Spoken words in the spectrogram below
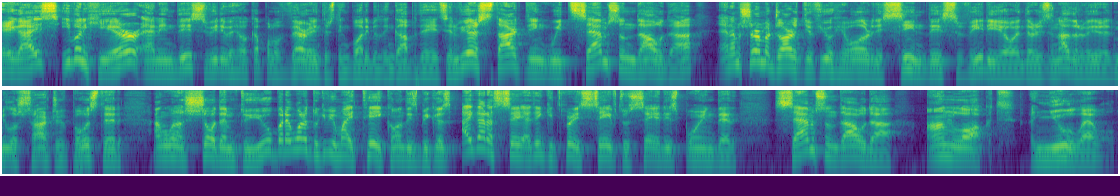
Hey guys, Ivan here, and in this video we have a couple of very interesting bodybuilding updates, and we are starting with Samson Dauda, and I'm sure majority of you have already seen this video, and there is another video that Milos Sarcev posted, I'm gonna show them to you, but I wanted to give you my take on this, because I gotta say, I think it's pretty safe to say at this point that Samson Dauda unlocked a new level.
